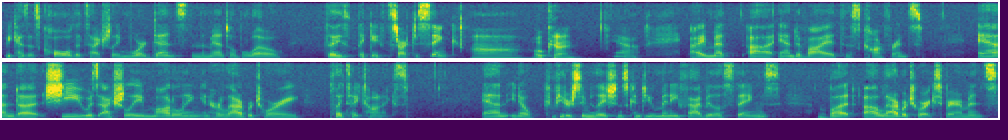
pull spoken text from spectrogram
because it's cold, it's actually more dense than the mantle below. They, they can start to sink. Uh, okay. Yeah. I met uh, Anne Davaille at this conference, and uh, she was actually modeling in her laboratory plate tectonics. And, you know, computer simulations can do many fabulous things, but uh, laboratory experiments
